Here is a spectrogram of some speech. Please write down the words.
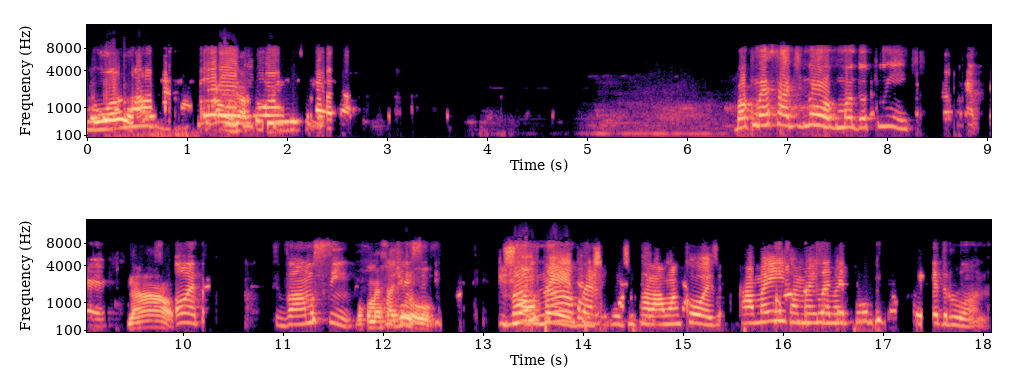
Luana, Não, já Vou começar de novo, mandou o link. Não, Oi, vamos sim. vou começar de novo. João Não, Pedro, pera- deixa eu te falar uma coisa. Calma aí, calma aí, é calma aí. do Pedro, Luana.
